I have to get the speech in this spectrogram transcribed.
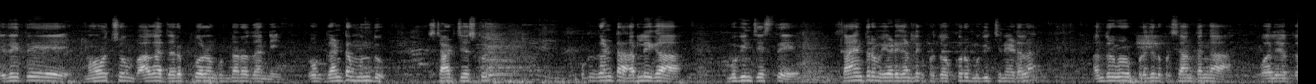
ఏదైతే మహోత్సవం బాగా జరుపుకోవాలనుకుంటున్నారో దాన్ని ఒక గంట ముందు స్టార్ట్ చేసుకొని ఒక గంట అర్లీగా ముగించేస్తే సాయంత్రం ఏడు గంటలకు ప్రతి ఒక్కరూ ముగించిన ఎడల అందరూ కూడా ప్రజలు ప్రశాంతంగా వాళ్ళ యొక్క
